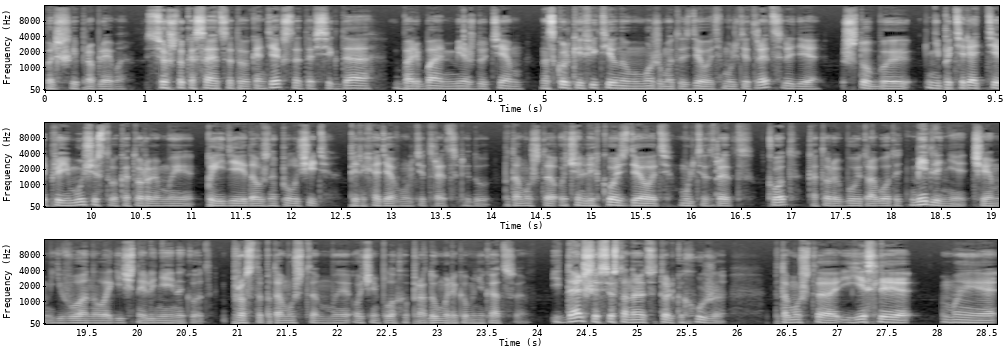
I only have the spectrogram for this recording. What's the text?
большие проблемы. Все, что касается этого контекста, это всегда борьба между тем, насколько эффективно мы можем это сделать в мультитред среде, чтобы не потерять те преимущества, которые мы, по идее, должны получить переходя в мультитред среду. Потому что очень легко сделать мультитред код, который будет работать медленнее, чем его аналогичный линейный код. Просто потому что мы очень плохо продумали коммуникацию. И дальше все становится только хуже. Потому что если мы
